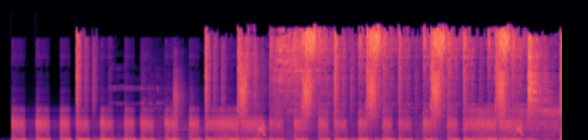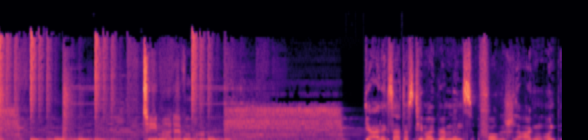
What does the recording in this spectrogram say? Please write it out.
Thema der Woche. Ja, Alexa hat das Thema Gremlins vorgeschlagen und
